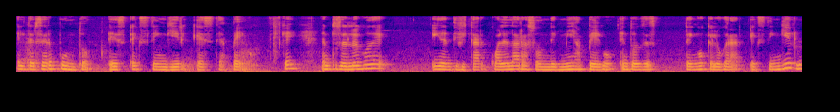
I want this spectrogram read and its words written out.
El tercer punto es extinguir este apego. Entonces luego de identificar cuál es la razón de mi apego, entonces tengo que lograr extinguirlo,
